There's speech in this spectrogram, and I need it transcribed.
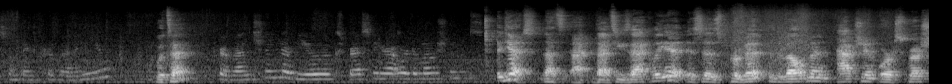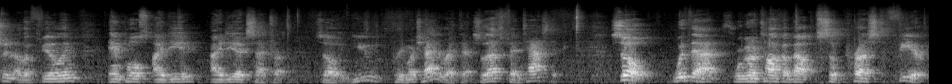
Something preventing you, What's that? prevention of you expressing your outward emotions. Uh, yes, that's that, that's exactly it. It says prevent the development, action, or expression of a feeling, impulse, idea, idea, etc. So you pretty much had it right there. So that's fantastic. So with that, we're going to talk about suppressed fear.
